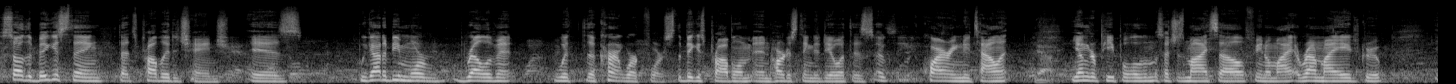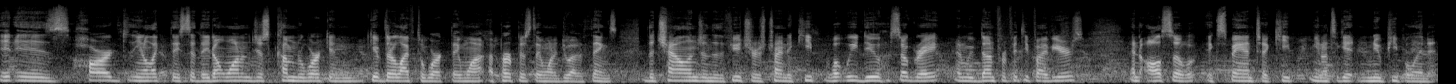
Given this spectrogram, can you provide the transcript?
So the biggest thing that's probably to change is we got to be more relevant with the current workforce. The biggest problem and hardest thing to deal with is acquiring new talent. Yeah. Younger people, such as myself, you know, my around my age group, it is hard. You know, like they said, they don't want to just come to work and give their life to work. They want a purpose. They want to do other things. The challenge into the future is trying to keep what we do so great and we've done for 55 years, and also expand to keep you know to get new people in it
